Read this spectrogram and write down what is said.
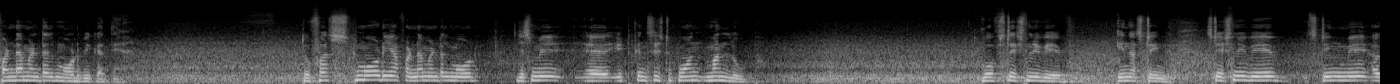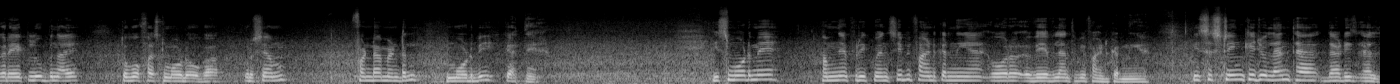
फंडामेंटल मोड भी कहते हैं। तो फ़र्स्ट मोड या फंडामेंटल मोड जिसमें it consist upon one loop of stationary wave in a string stationary wave string में अगर एक लूप बनाए तो वो फ़र्स्ट मोड होगा। और उसे हम फंडामेंटल मोड भी कहते हैं। इस मोड में हमने फ्रीक्वेंसी भी फाइंड करनी है और वेव लेंथ भी फाइंड करनी है। इस स्ट्रिंग की जो लेंथ है that is L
